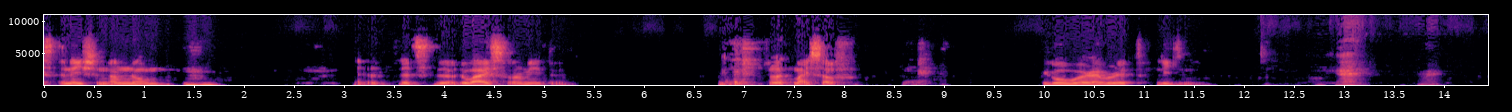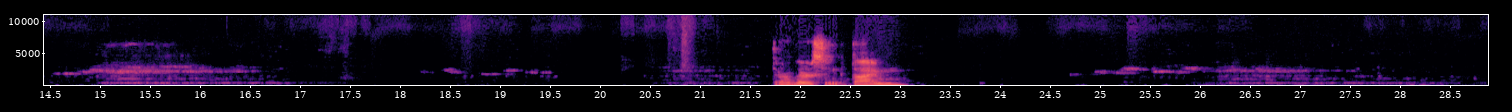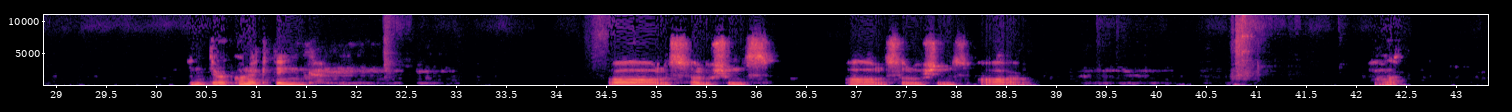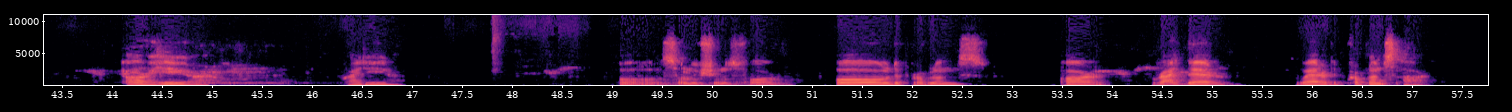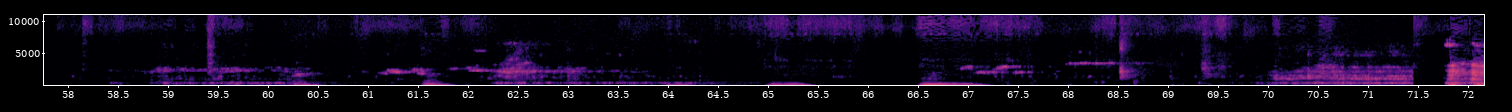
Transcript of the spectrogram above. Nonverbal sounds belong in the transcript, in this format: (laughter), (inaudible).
Destination unknown. Mm-hmm. yeah, that's the device for me to let myself go wherever it leads me. Okay. All right. Traversing time. Interconnecting all solutions, all solutions, all uh, are here, right here. All solutions for all the problems are right there where the problems are.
